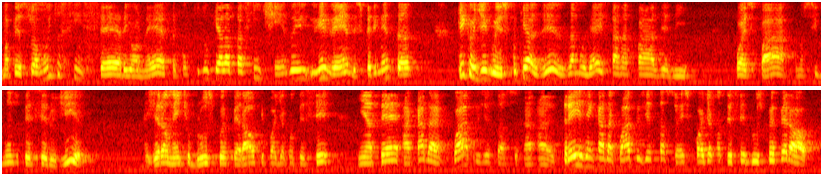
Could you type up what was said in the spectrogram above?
uma pessoa muito sincera e honesta com tudo que ela está sentindo e vivendo, experimentando. Por que, que eu digo isso? Porque às vezes a mulher está na fase ali pós-parto, no segundo, terceiro dia, geralmente o blues puerperal que pode acontecer em até a cada quatro gestações, a, a, três em cada quatro gestações pode acontecer blues puerperal.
